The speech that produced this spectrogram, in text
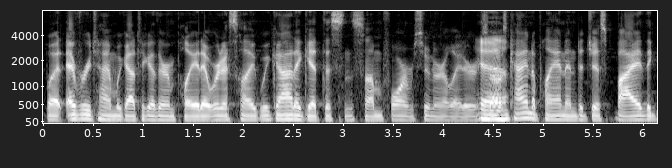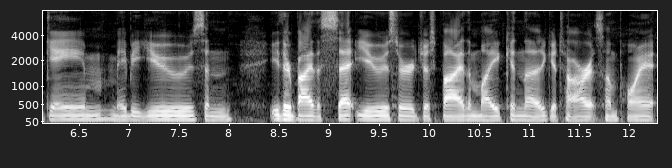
But every time we got together and played it, we're just like, we got to get this in some form sooner or later. So I Yeah. was kind of planning to just buy the game, maybe use, and either buy the set used or just buy the mic and the guitar at some point.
